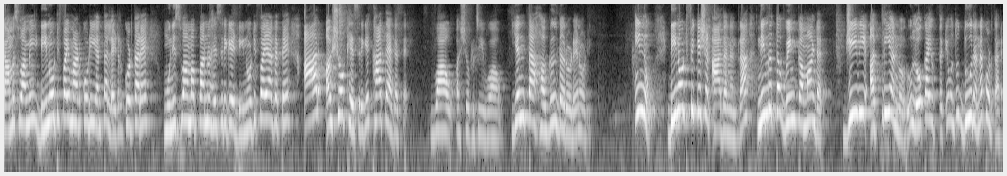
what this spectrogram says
ರಾಮಸ್ವಾಮಿ ಡಿನೋಟಿಫೈ ಮಾಡಿಕೊಡಿ ಅಂತ ಲೆಟರ್ ಕೊಡ್ತಾರೆ ಮುನಿಸ್ವಾಮಪ್ಪ ಅನ್ನೋ ಹೆಸರಿಗೆ ಡಿನೋಟಿಫೈ ಆಗತ್ತೆ, ಆರ್ ಅಶೋಕ್ ಹೆಸರಿಗೆ ಖಾತೆ ಆಗತ್ತೆ. Wow Ashok ji wow. ಎಂತ ಹಗಲ್ದರೋಡೆ ನೋಡಿ. ಇನ್ನು ಡಿನೋಟಿಫಿಕೇಶನ್ ಆದ ನಂತರ ನಿವೃತ್ತ wing commander G V Atri ಅನ್ನೋರು ಲೋಕಾಯುಕ್ತಕ್ಕೆ ಒಂದು ದೂರನ್ನ ಕೊಡ್ತಾರೆ.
